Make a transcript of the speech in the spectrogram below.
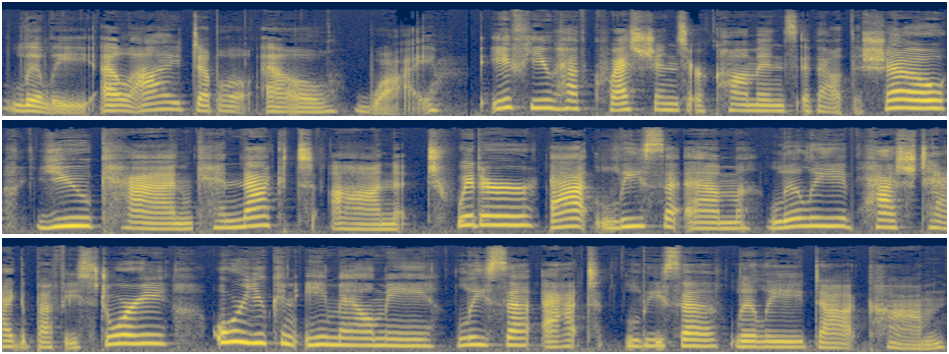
Lilly, L I L L Y. If you have questions or comments about the show, you can connect on Twitter at Lisa M. Lilly, hashtag Buffy Story, or you can email me, lisa at lisalilly.com.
